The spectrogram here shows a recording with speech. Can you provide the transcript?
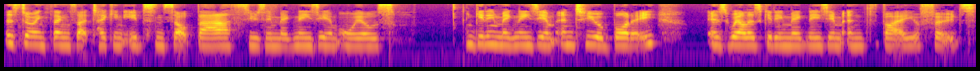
is doing things like taking Epsom salt baths, using magnesium oils, and getting magnesium into your body as well as getting magnesium in via your foods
